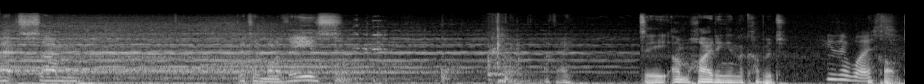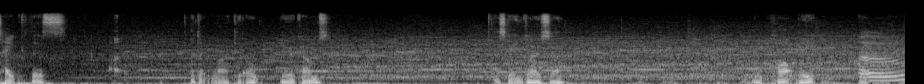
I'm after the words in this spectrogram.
Let's, um, get in one of these. Okay. See, I'm hiding in the cupboard. He's the I can't take this. I don't like it. Oh, here it comes. That's getting closer. Oh, heartbeat. Oh.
